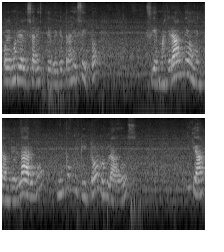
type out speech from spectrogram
Podemos realizar este bello trajecito. Si es más grande, aumentando el largo y un poquitito los lados. Y ya.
